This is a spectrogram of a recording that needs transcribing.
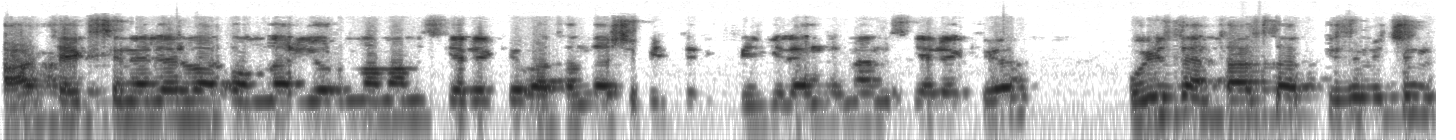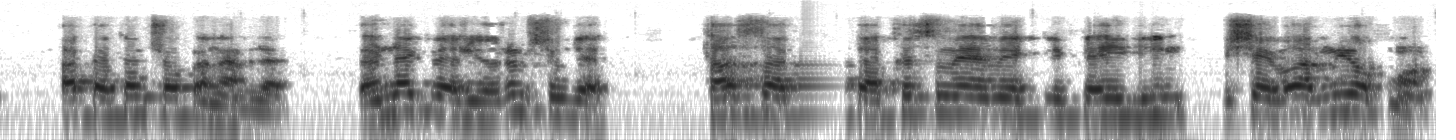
artı eksi neler var onları yorumlamamız gerekiyor. Vatandaşı bildirip bilgilendirmemiz gerekiyor. Bu yüzden taslak bizim için hakikaten çok önemli. Örnek veriyorum şimdi taslakta kısmı emeklilikle ilgili bir şey var mı yok mu?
